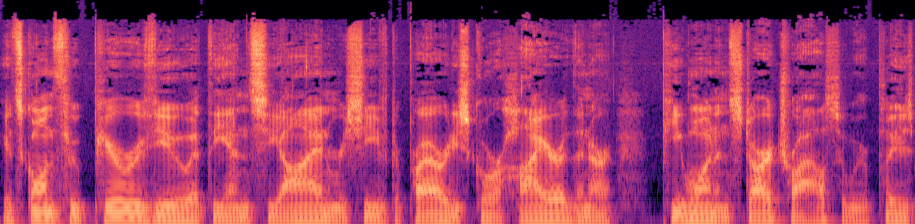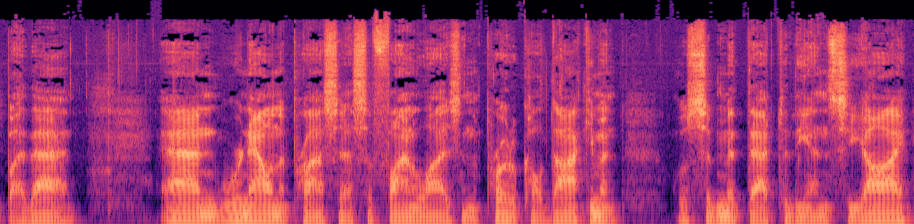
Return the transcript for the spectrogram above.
It's gone through peer review at the NCI and received a priority score higher than our P1 and STAR trial, so we were pleased by that. And we're now in the process of finalizing the protocol document. We'll submit that to the NCI,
